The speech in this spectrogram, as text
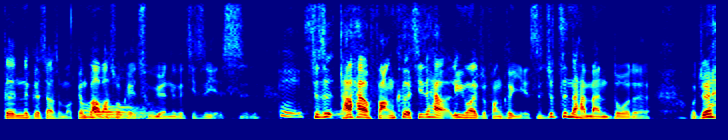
跟那个叫什么？跟爸爸说可以出院，那个其实也是，就是他还有房客，其实还有另外一组房客也是，就真的还蛮多的。我觉得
